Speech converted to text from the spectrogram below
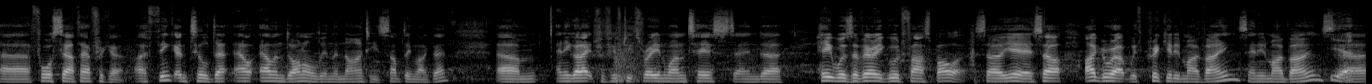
uh, for South Africa. I think until da- Al- Alan Donald in the 90s, something like that. Um, and he got eight for 53 in one Test, and uh, he was a very good fast bowler. So yeah, so I grew up with cricket in my veins and in my bones. Yeah. Uh,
